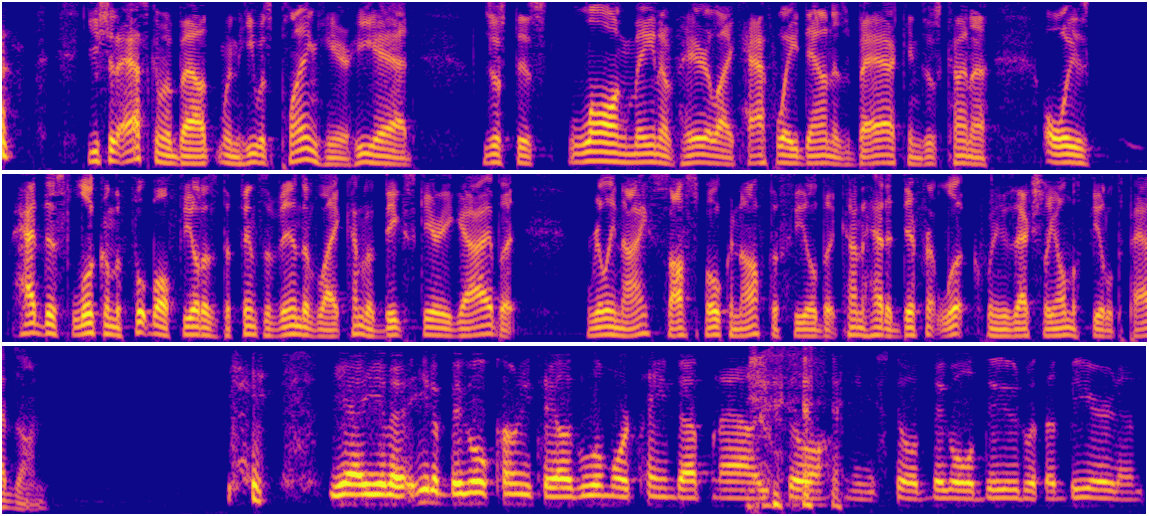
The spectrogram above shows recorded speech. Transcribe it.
you should ask him about when he was playing here. He had just this long mane of hair, like halfway down his back, and just kind of always had this look on the football field as defensive end of like kind of a big scary guy, but really nice, soft spoken off the field, but kind of had a different look when he was actually on the field with the pads on. yeah, he had a he had a big old ponytail. He's a little more tamed up now. He's still I mean he's still a big old dude with a beard and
